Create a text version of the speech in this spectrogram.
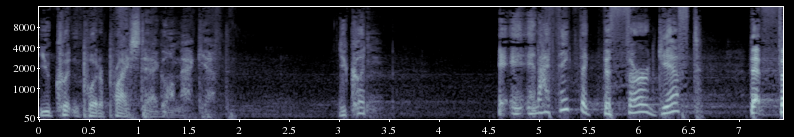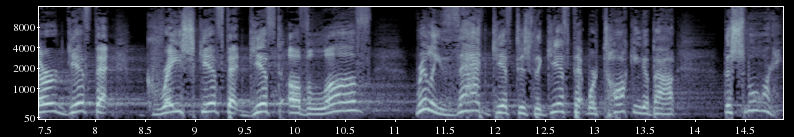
You couldn't put a price tag on that gift. You couldn't. And I think that the third gift that third gift, that grace gift, that gift of love, really that gift is the gift that we're talking about this morning.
